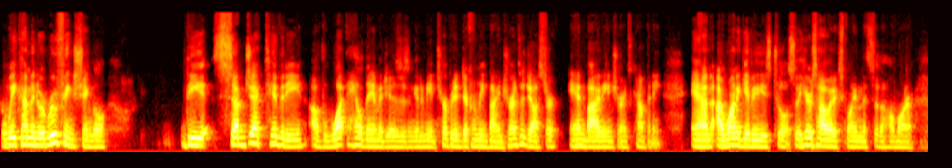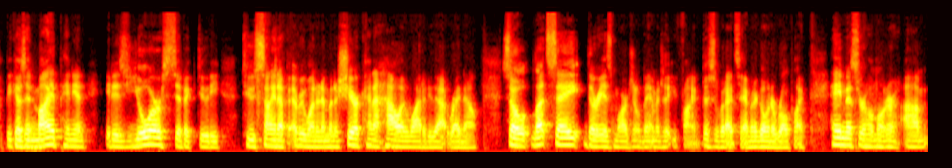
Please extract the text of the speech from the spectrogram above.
When we come into a roofing shingle, the subjectivity of what hail damage is is going to be interpreted differently by insurance adjuster and by the insurance company. And I want to give you these tools. So here's how I would explain this to the homeowner. Because in my opinion, it is your civic duty to sign up everyone. And I'm going to share kind of how and why to do that right now. So let's say there is marginal damage that you find. This is what I'd say. I'm going to go into role play. Hey, Mr. Homeowner. Um,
